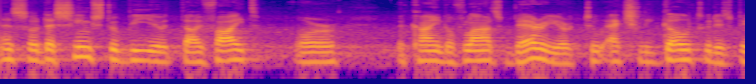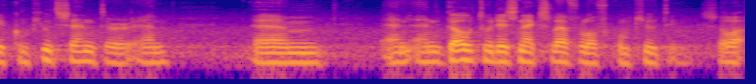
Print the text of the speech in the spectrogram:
And so there seems to be a divide or a kind of large barrier to actually go to this big compute center and, um, and, and go to this next level of computing. So uh,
